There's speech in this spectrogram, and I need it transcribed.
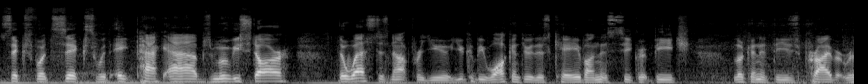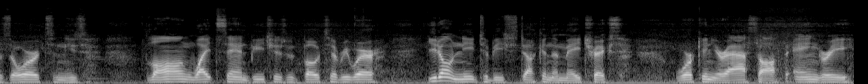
six foot six with eight pack abs movie star, the West is not for you. You could be walking through this cave on this secret beach, looking at these private resorts and these long white sand beaches with boats everywhere. You don't need to be stuck in the matrix, working your ass off, angry,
